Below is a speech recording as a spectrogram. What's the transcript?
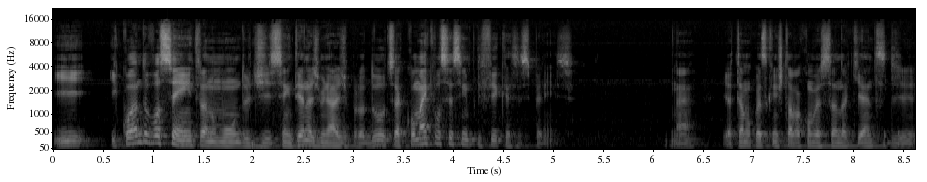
E, e quando você entra no mundo de centenas de milhares de produtos, é como é que você simplifica essa experiência, né? E até uma coisa que a gente estava conversando aqui antes de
